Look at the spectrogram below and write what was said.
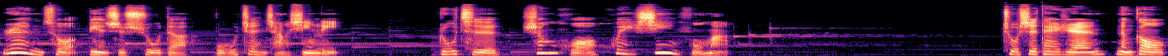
认错便是输的不正常心理。如此生活会幸福吗？处事待人能够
